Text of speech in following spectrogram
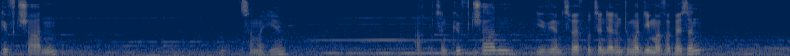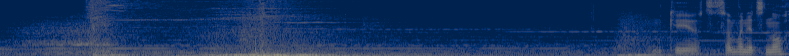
Giftschaden. Was haben wir hier? 8% Giftschaden. Hier wären 12%. Ja, dann tun wir den mal verbessern. Okay, was haben wir jetzt noch?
